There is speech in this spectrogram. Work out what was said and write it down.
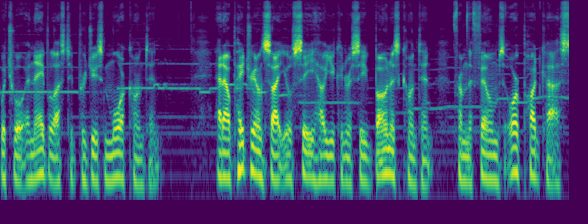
which will enable us to produce more content. At our Patreon site, you'll see how you can receive bonus content from the films or podcasts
